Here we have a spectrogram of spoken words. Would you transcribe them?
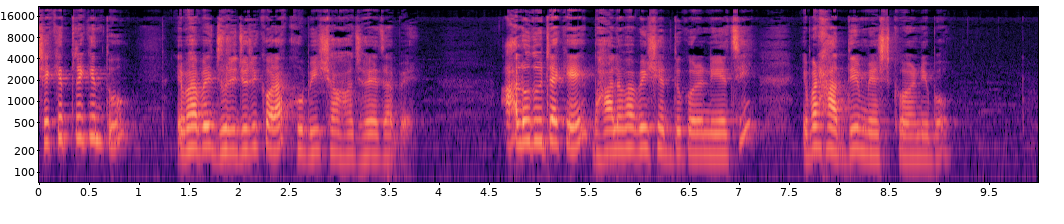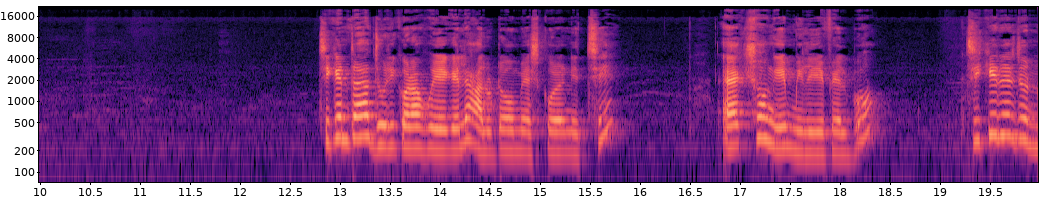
সেক্ষেত্রে কিন্তু এভাবে ঝুরি ঝুরি করা খুবই সহজ হয়ে যাবে। আলু দুইটাকে ভালোভাবে সেদ্ধ করে নিয়েছি, এবার হাত দিয়ে মেশ করে নিব। চিকেনটা ঝুরি করা হয়ে গেলে আলুটাও ম্যাশ করে নিচ্ছি। একসঙ্গে মিলিয়ে ফেলব। চিকেনের জন্য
